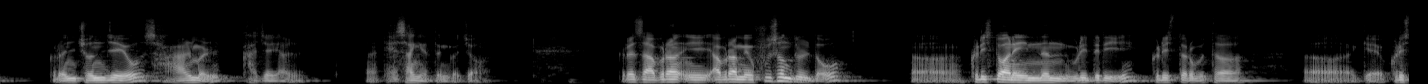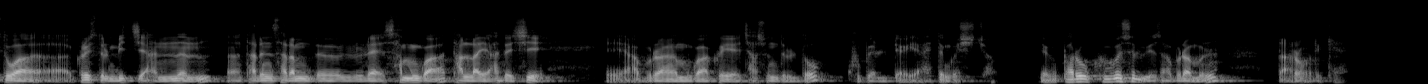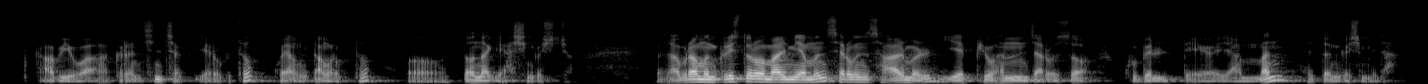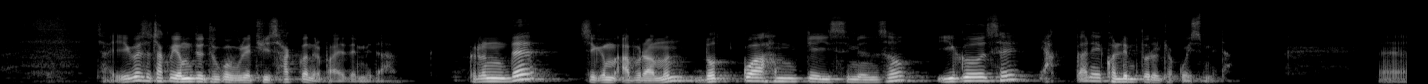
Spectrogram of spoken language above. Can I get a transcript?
그런 존재요 삶을 가져야 할 어, 대상이었던 거죠. 그래서 아브라, 아브라함의 후손들도 어, 그리스도 안에 있는 우리들이 그리스도로부터 어, 이게 그리스도와 그리스도를 믿지 않는 어, 다른 사람들의 삶과 달라야 하듯이 아브라함과 그의 자손들도 구별되어야 했던 것이죠. 예, 바로 그것을 위해서 아브라함을 따로 이렇게 가비와 그런 친척 예로부터 고향 땅으로부터 어, 떠나게 하신 것이죠. 그래서 아브라함은 그리스도로 말미암은 새로운 삶을 예표한 자로서 구별되어야만 했던 것입니다. 자, 이것을 자꾸 염두에 두고 우리가 뒤 사건을 봐야 됩니다. 그런데 지금 아브라함은 롯과 함께 있으면서 이것에 약간의 걸림돌을 겪고 있습니다.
